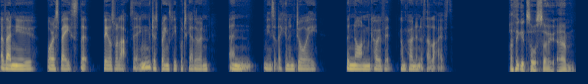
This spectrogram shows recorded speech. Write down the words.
a venue or a space that feels relaxing just brings people together and and means that they can enjoy the non-COVID component of their lives. I think it's also um,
